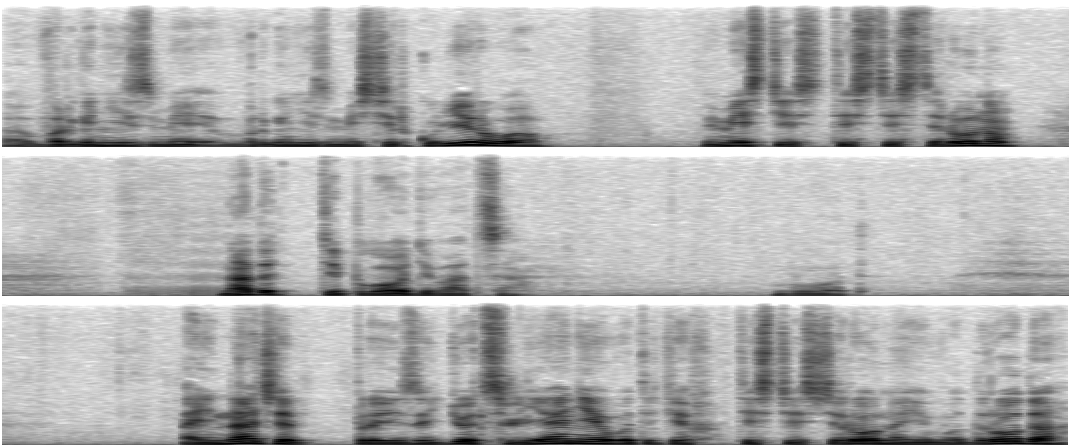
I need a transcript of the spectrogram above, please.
э, в организме, в организме циркулировал вместе с тестостероном, надо тепло одеваться. Вот. А иначе произойдет слияние вот этих тестостерона и водорода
